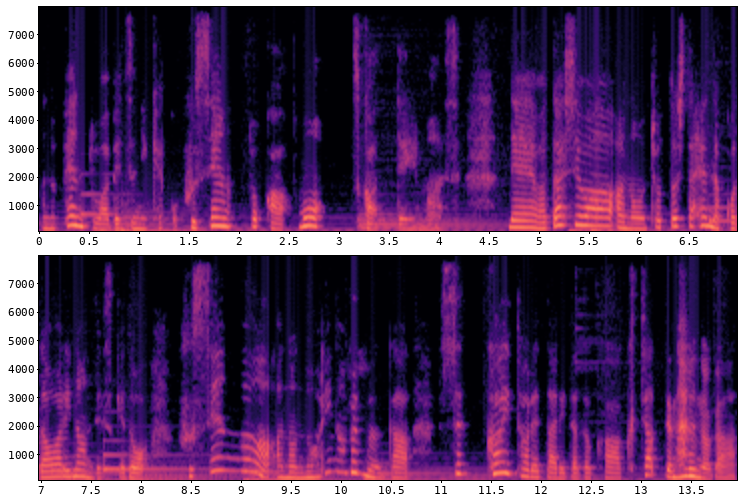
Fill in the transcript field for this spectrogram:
あのペンとは別に結構付箋とかも使っています。で私はあのちょっとした変なこだわりなんですけど付箋があの糊の部分がすっごい取れたりだとかくちゃってなるのが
